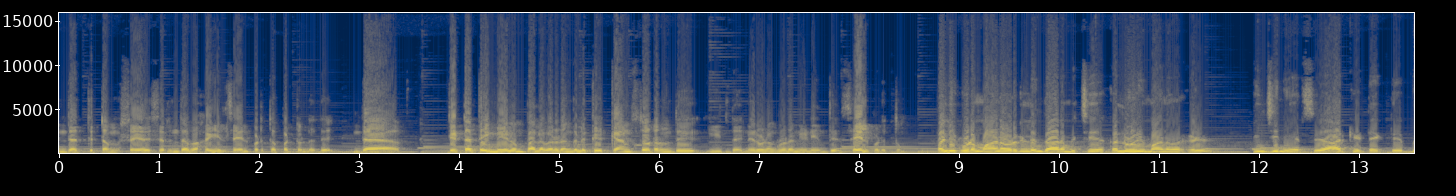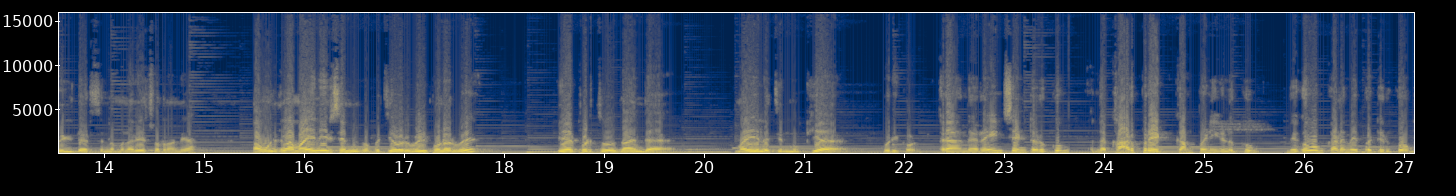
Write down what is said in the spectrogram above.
இந்த திட்டம் சிறந்த வகையில் செயல்படுத்தப்பட்டுள்ளது. இந்த திட்டத்தை மேலும் பல வருடங்களுக்கு கேம்ப்ஸ் தொடர்ந்து இந்த நிறுவனங்களுடன் இணைந்து செயல்படுத்தும். பள்ளிக்கூட மாணவர்கள்லேருந்து ஆரம்பிச்சு கல்லூரி மாணவர்கள் இன்ஜினியர்ஸ் ஆர்கிடெக்ட் பில்டர்ஸ் நம்ம நிறைய சொல்றோம் இல்லையா? அவங்களுக்கெல்லாம் மழைநீர் சேமிப்பை பற்றி ஒரு விழிப்புணர்வு ஏற்படுத்துவது தான் இந்த மழை இல்லத்தின் முக்கிய குறிக்கோள். அந்த ரெயின் சென்டருக்கும் அந்த கார்ப்பரேட் கம்பெனிகளுக்கும் மிகவும் கடமைப்பட்டிருக்கோம்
